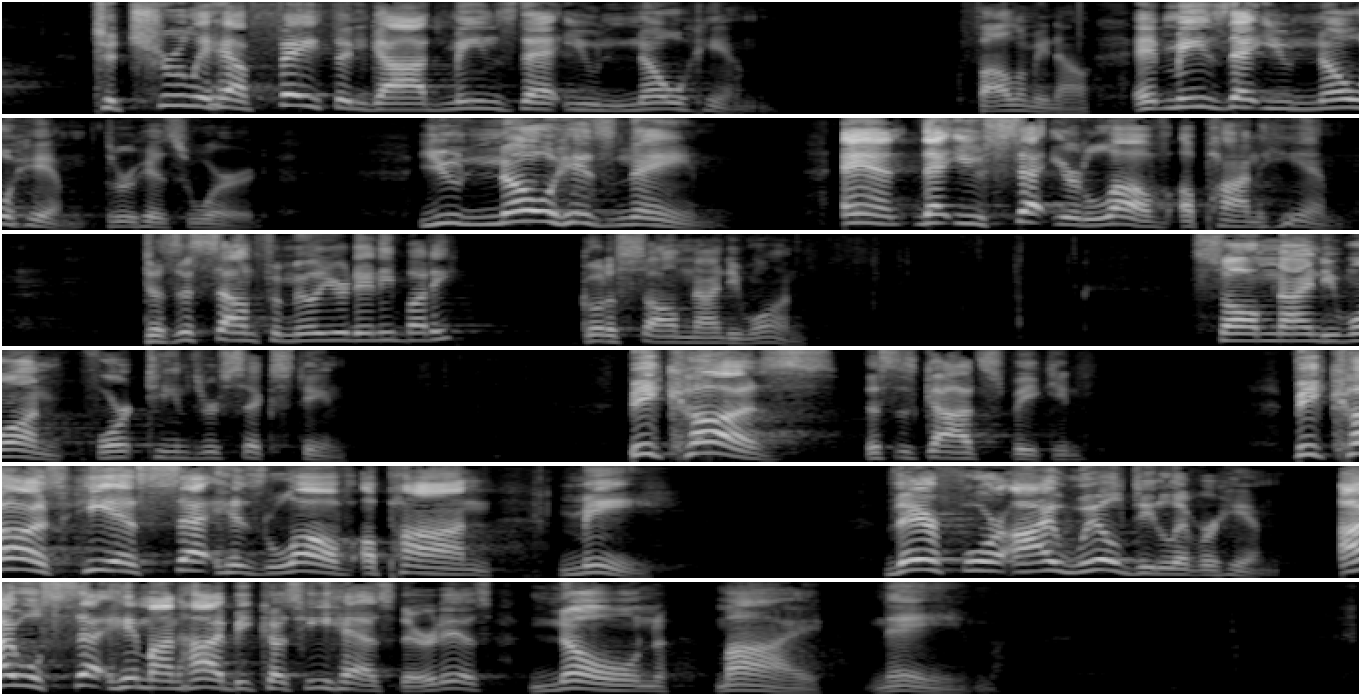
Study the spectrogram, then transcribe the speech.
to truly have faith in God means that you know Him. Follow me now. It means that you know Him through His Word. You know His name, and that you set your love upon Him. Does this sound familiar to anybody? Go to Psalm 91. Psalm 91, 14 through 16. Because, this is God speaking, because he has set his love upon me. Therefore, I will deliver him. I will set him on high because he has, there it is, known my name.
